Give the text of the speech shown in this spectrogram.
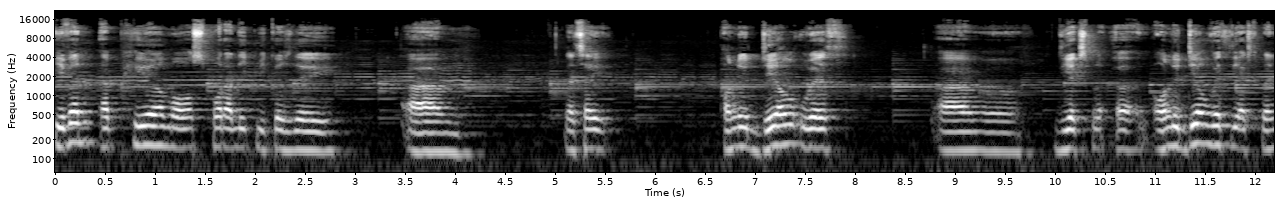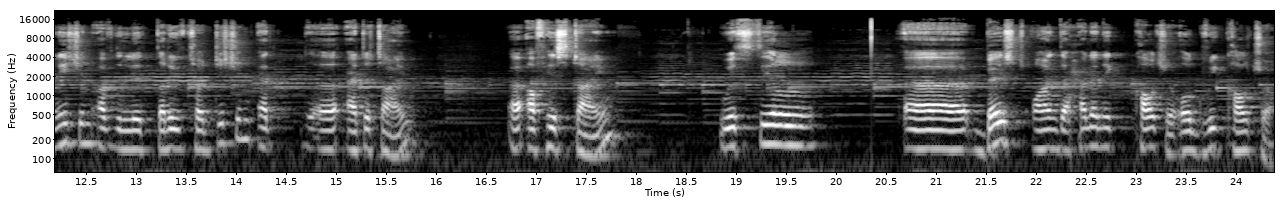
even appear more sporadic because they um, let's say only deal with um, the expl- uh, only deal with the explanation of the literary tradition at uh, at the time uh, of his time, which still uh, based on the Hellenic culture or Greek culture,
